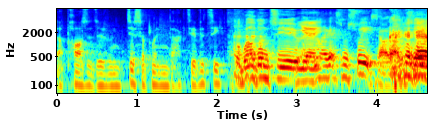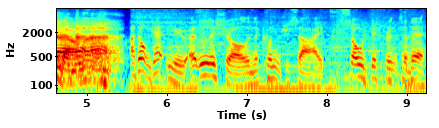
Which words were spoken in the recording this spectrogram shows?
a positive and disciplined activity. Well, well done to you. Yeah. Can I get some sweets out of that? See you down there. I don't get you at Lilleshall in the countryside. So different to this.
